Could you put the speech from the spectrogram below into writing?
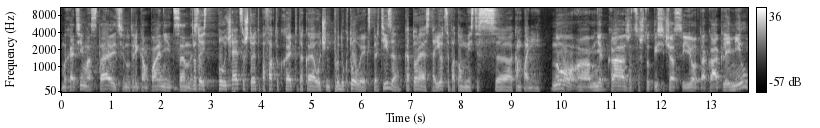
Мы хотим оставить внутри компании ценность. Ну, то есть получается, что это по факту какая-то такая очень продуктовая экспертиза, которая остается потом вместе с э, компанией. Но а, мне кажется, что ты сейчас ее так оклеймил,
